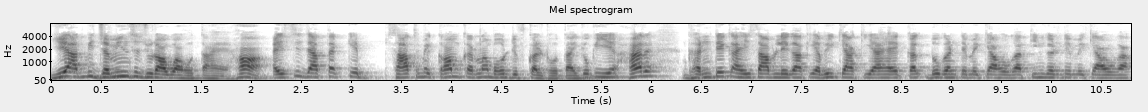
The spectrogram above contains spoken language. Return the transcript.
ये आदमी ज़मीन से जुड़ा हुआ होता है। हाँ ऐसे जातक के साथ में काम करना बहुत डिफ़िकल्ट होता है, क्योंकि ये हर घंटे का हिसाब लेगा कि अभी क्या किया है, कल दो घंटे में क्या होगा, तीन घंटे में क्या होगा,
